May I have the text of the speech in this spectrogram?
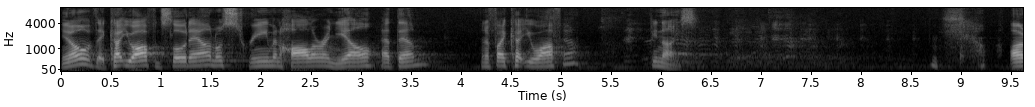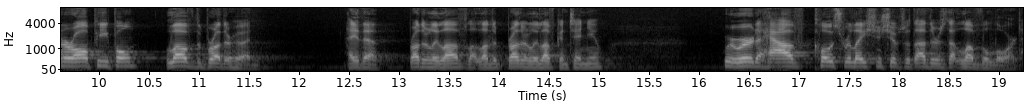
You know, if they cut you off and slow down, don't scream and holler and yell at them. And if I cut you off, yeah, be nice. Honor all people, love the brotherhood. Hey, the brotherly love, let the brotherly love continue. We're to have close relationships with others that love the Lord.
